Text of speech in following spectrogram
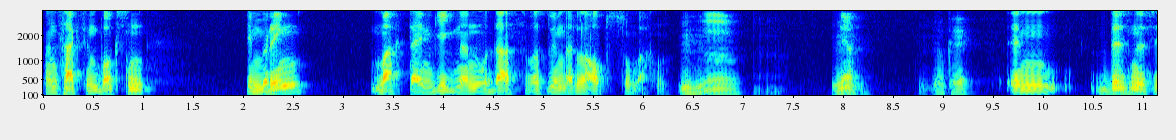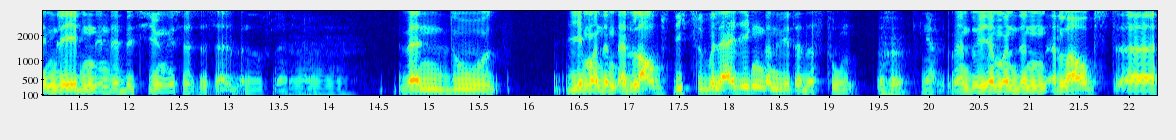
man sagt im Boxen, im Ring macht dein Gegner nur das, was du ihm erlaubst zu machen. Ja. Okay. Im Business, im Leben, in der Beziehung ist es dasselbe. Das ist gleich, Wenn du jemandem erlaubst, dich zu beleidigen, dann wird er das tun. ja. Wenn du jemandem erlaubst, äh,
